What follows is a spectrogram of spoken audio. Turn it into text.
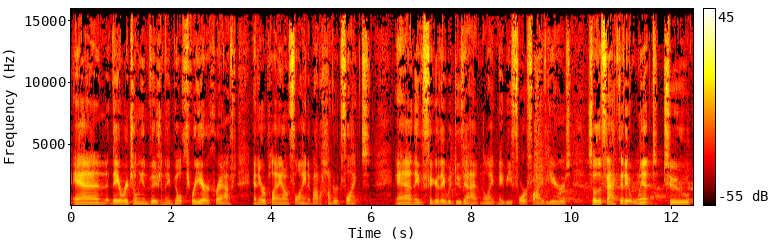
And they originally envisioned they built three aircraft and they were planning on flying about 100 flights. And they figured they would do that in like maybe four or five years. So the fact that it went to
